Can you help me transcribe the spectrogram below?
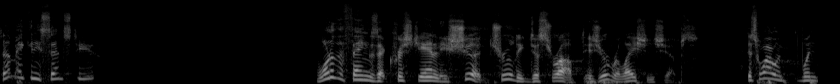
Does that make any sense to you? One of the things that Christianity should truly disrupt is your relationships. It's why when, when,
